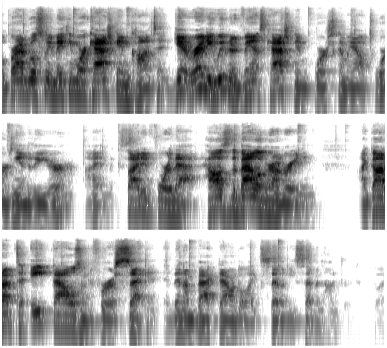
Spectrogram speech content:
Well, Brad Wilson will be making more cash game content. Get ready. We have an advanced cash game course coming out towards the end of the year. I am excited for that. How's the Battleground rating? I got up to 8,000 for a second, and then I'm back down to like 7,700. But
